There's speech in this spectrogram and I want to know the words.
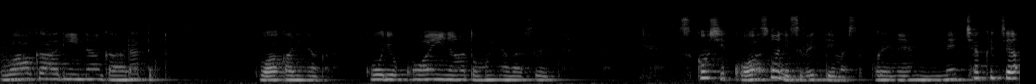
怖がりながらってことです。怖がりながら。氷を怖いなと思いながら滑ってる、はい、少し怖そうに滑っていました。これねめちゃくちゃ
